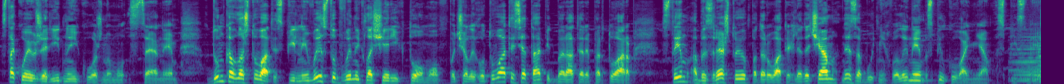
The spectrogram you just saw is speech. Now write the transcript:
з такої вже рідної кожному сцени. Думка влаштувати спільний виступ виникла ще рік тому. Почали готуватися та підбирати репертуар з тим, аби зрештою подарувати глядачам незабутні хвилини спілкування з піснею.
